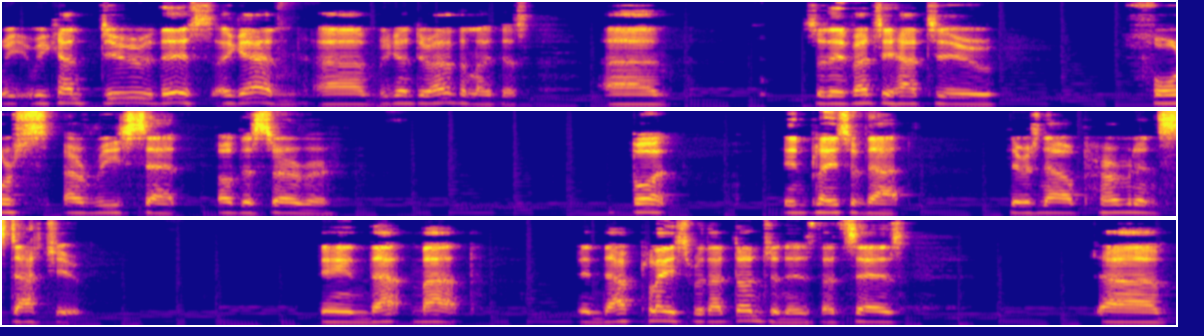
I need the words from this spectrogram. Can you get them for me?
We, we can't do this again. Um, we can't do anything like this. Um, so they eventually had to force a reset of the server. But in place of that, there is now a permanent statue in that map, in that place where that dungeon is, that says um,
